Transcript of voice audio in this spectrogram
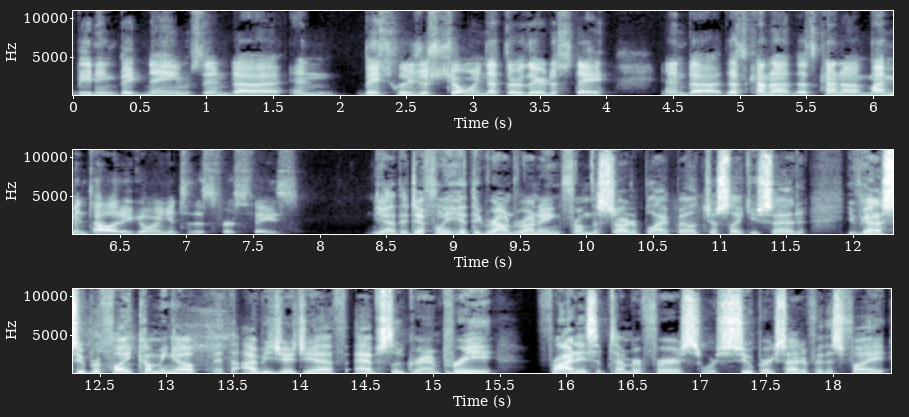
beating big names and uh, and basically just showing that they're there to stay. and uh, that's kind of that's kind of my mentality going into this first phase. Yeah, they definitely hit the ground running from the start of black belt, just like you said. You've got a super fight coming up at the IBJJF Absolute Grand Prix Friday, September 1st. We're super excited for this fight.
